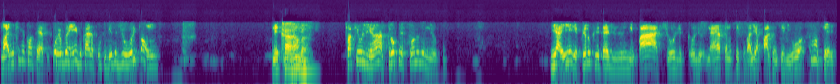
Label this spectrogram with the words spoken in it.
Mas o que, que acontece? Pô, eu ganhei do cara da portuguesa de 8 a 1. Nesse Caramba! Dia. Só que o Lian tropeçou no Denilson. E aí, pelo critério de desempate, ou, de, ou de, na época, não sei se valia a fase anterior, não sei.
